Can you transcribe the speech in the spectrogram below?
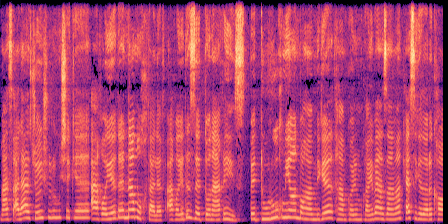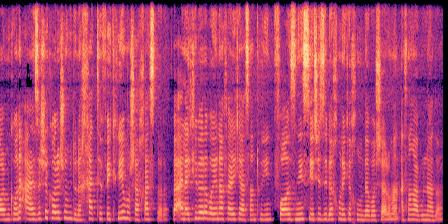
مسئله از جایی شروع میشه که عقاید نه مختلف عقاید ضد و نقیض به دروغ میان با هم دیگه همکاری می‌کنن. به نظر من کسی که داره کار می‌کنه ارزش کارش رو می‌دونه خط فکری مشخص داره. و الکی بره با یه نفری که اصلا تو این فاز نیست یه چیزی بخونه که خونده باشه رو من اصلا قبول ندارم.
